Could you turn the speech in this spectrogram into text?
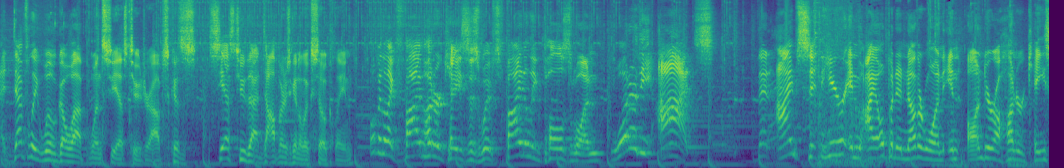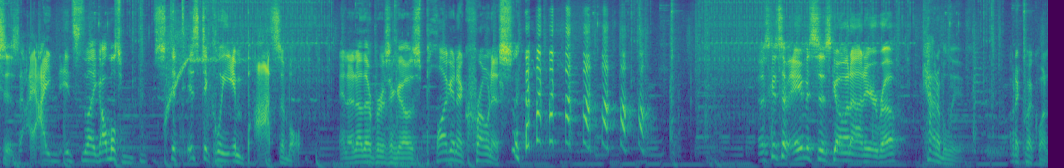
It definitely will go up when CS2 drops because CS2, that Doppler is going to look so clean. Open like 500 cases. Whips finally pulls one. What are the odds that I'm sitting here and I open another one in under 100 cases. I, I It's like almost statistically impossible. And another person goes, plug in a Cronus. Let's get some aim assist going on here, bro. Kind of believe. I'm gonna quick one.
